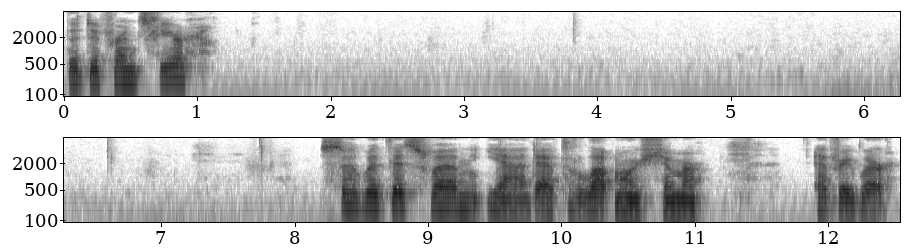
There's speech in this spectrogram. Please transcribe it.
the difference here. So with this one, yeah, that's a lot more shimmer everywhere.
